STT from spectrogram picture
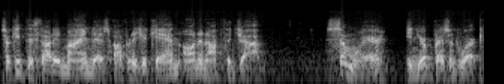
So keep this thought in mind as often as you can on and off the job. Somewhere in your present work,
